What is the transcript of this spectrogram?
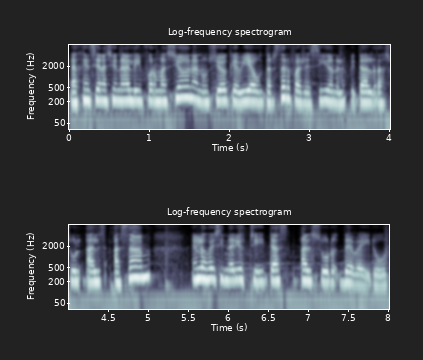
La Agencia Nacional de Información anunció que había un tercer fallecido en el hospital Rasul al-Assam en los vecindarios chiitas al sur de Beirut.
